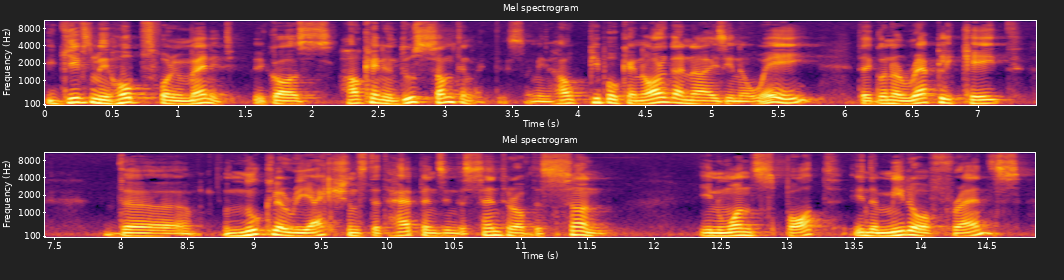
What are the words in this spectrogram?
It gives me hopes for humanity because how can you do something like this? I mean, how people can organize in a way they're going to replicate the nuclear reactions that happens in the center of the sun in one spot in the middle of France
